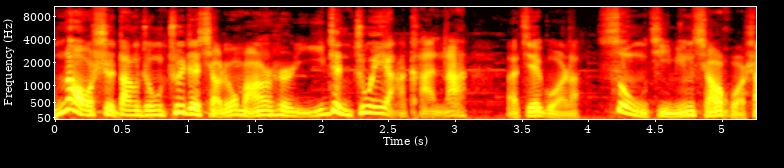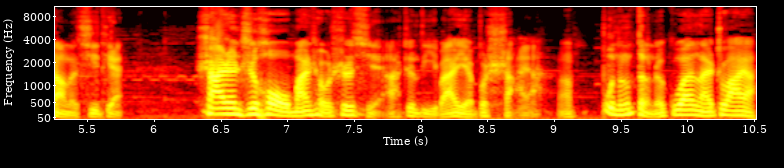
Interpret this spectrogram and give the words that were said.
闹市当中追着小流氓是一阵追啊砍呐啊，结果呢送几名小伙上了西天。杀人之后满手是血啊，这李白也不傻呀啊，不能等着公安来抓呀。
